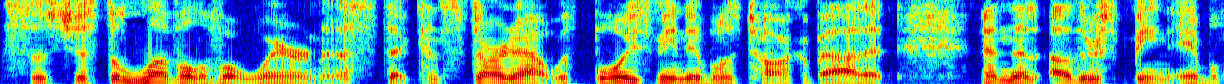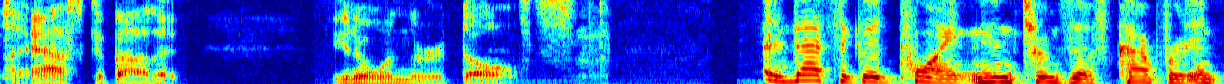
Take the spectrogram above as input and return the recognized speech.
So it's just a level of awareness that can start out with boys being able to talk about it and then others being able to ask about it, you know, when they're adults. And that's a good point in terms of comfort and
